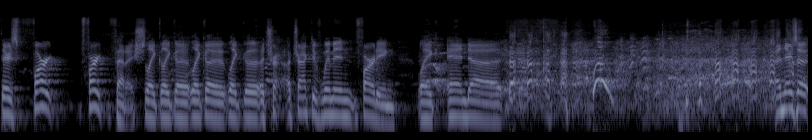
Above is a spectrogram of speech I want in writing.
There's fart fart fetish, like like a like a like a attra- attractive women farting, like and. Uh, And there's a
